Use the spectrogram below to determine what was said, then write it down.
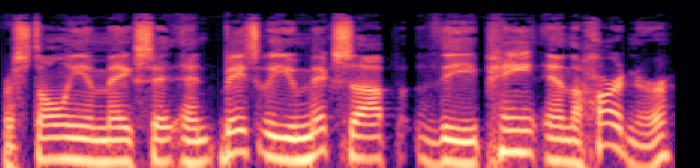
Rust-Oleum makes it, and basically you mix up the paint and the hardener,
